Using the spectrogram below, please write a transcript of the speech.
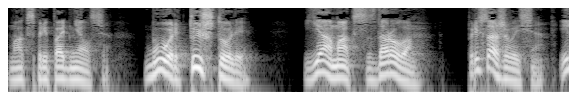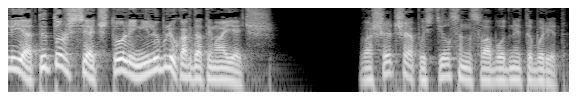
Макс приподнялся. «Борь, ты что ли?» «Я, Макс, здорово. Присаживайся. Илья, ты тоже сядь, что ли? Не люблю, когда ты маячишь». Вошедший опустился на свободный табурет.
